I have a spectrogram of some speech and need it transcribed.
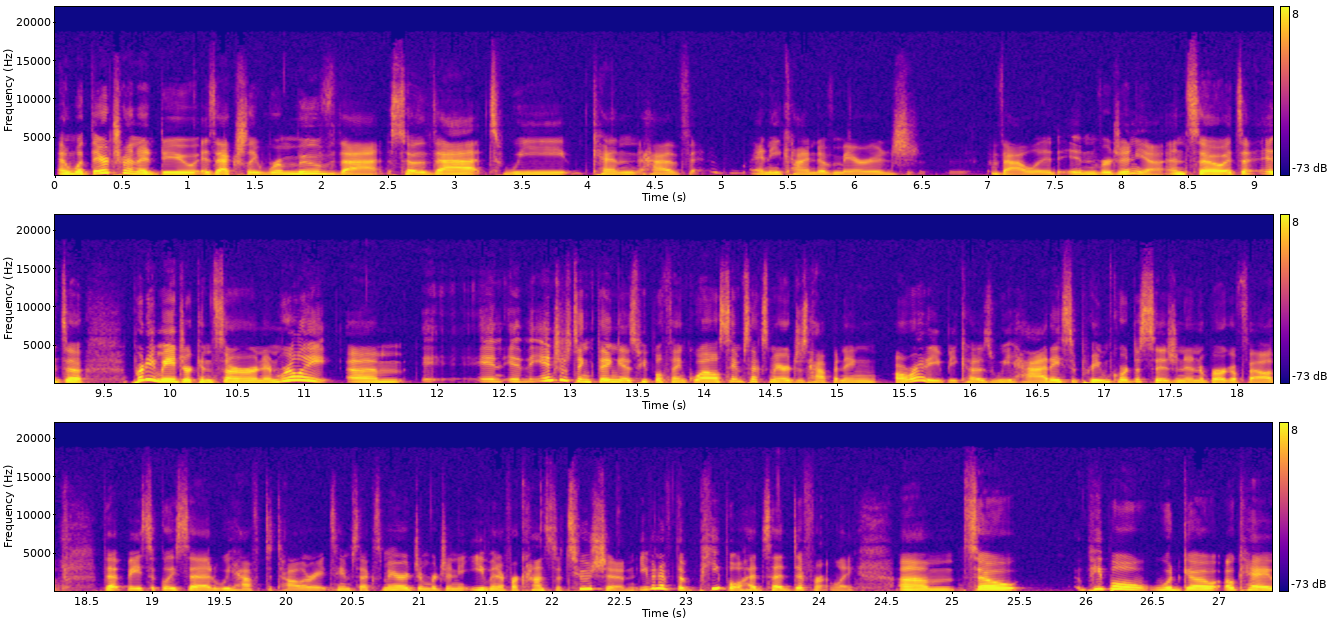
And what they're trying to do is actually remove that so that we can have any kind of marriage valid in Virginia. And so it's a it's a pretty major concern and really um and, and the interesting thing is people think well same-sex marriage is happening already because we had a Supreme Court decision in Obergefell that basically said we have to tolerate same-sex marriage in Virginia even if our constitution even if the people had said differently. Um, so people would go okay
